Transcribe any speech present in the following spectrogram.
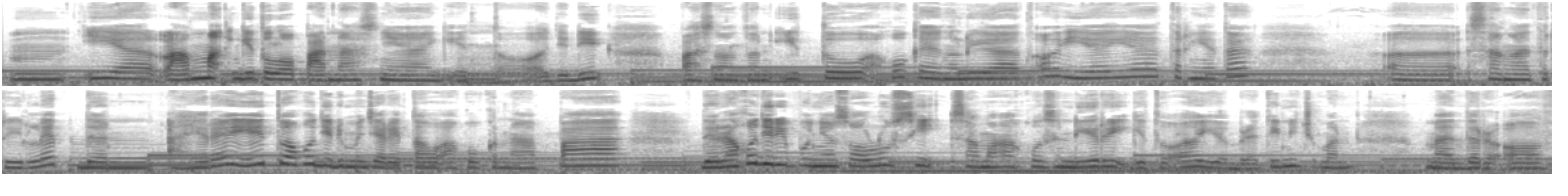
"Hmm, iya lama gitu loh panasnya gitu. Jadi pas nonton itu aku kayak ngeliat oh iya ya ternyata eh, sangat relate. Dan akhirnya ya itu aku jadi mencari tahu aku kenapa. Dan aku jadi punya solusi sama aku sendiri gitu. Oh ya berarti ini cuman mother of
